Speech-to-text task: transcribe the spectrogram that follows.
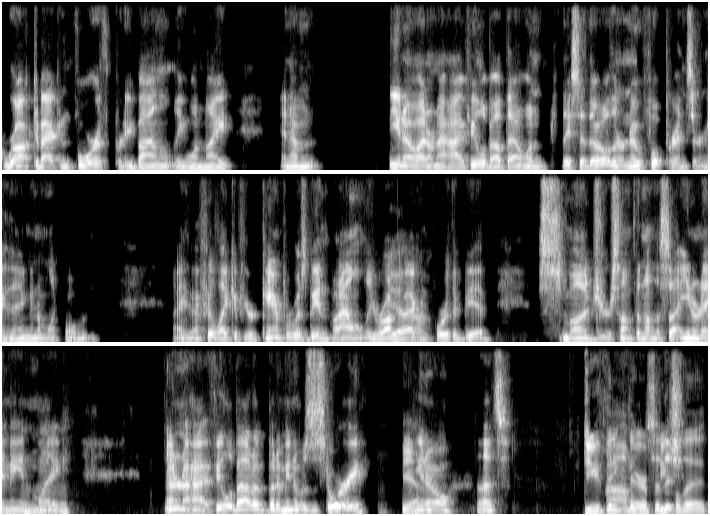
rocked back and forth pretty violently one night, and I'm, you know, I don't know how I feel about that one. They said, oh, there are no footprints or anything, and I'm like, well, I, I feel like if your camper was being violently rocked back and forth, it'd be a smudge or something on the side. You know what I mean? Mhm. Like. I don't know how I feel about it, but I mean, it was a story. Yeah. You know, that's Do you think Um, there are so this- people that?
